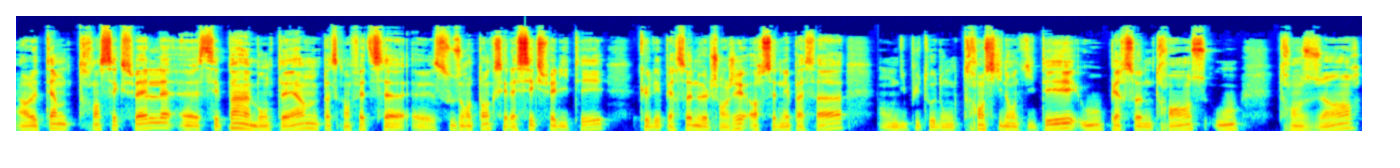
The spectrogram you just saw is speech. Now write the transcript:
Alors le terme transsexuel, euh, c'est pas un bon terme parce qu'en fait ça sous-entend que c'est la sexualité que les personnes veulent changer. Or ce n'est pas ça. On dit plutôt donc transidentité ou personne trans ou transgenre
